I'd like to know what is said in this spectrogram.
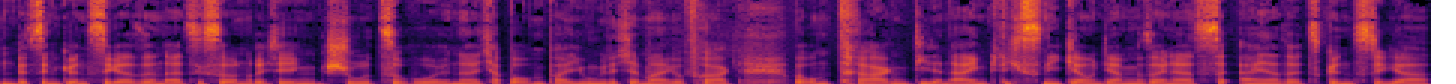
ein bisschen günstiger sind, als sich so einen richtigen Schuh zu holen. Ne? Ich habe auch ein paar Jugendliche mal gefragt, warum tragen die denn eigentlich Sneaker? Und die haben gesagt, na, ist einerseits günstiger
